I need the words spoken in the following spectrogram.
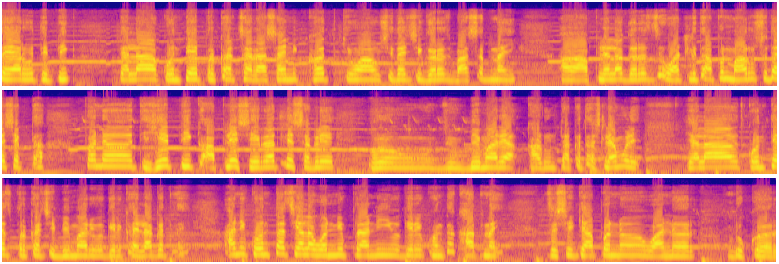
तयार होते पीक. त्याला कोणत्याही प्रकारचा रासायनिक खत किंवा औषधाची गरज भासत नाही. आपल्याला गरज वाटली तर आपण मारूसुद्धा शकता. पण हे पीक आपल्या शरीरातले सगळे बिमाऱ्या काढून टाकत असल्यामुळे याला कोणत्याच प्रकारची बिमारी वगैरे काही लागत नाही. आणि कोणताच याला वन्य प्राणी वगैरे कोणता खात नाही. जसे की आपण वानर डुक्कर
